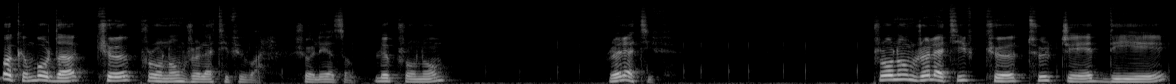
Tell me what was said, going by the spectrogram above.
Bakın burada que pronom relatifi var. Şöyle yazalım. Le pronom relatif. Pronom relatif que Türkçe'ye di,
